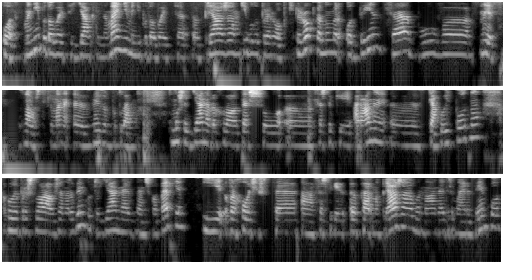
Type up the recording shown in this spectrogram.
От мені подобається, як він на мені, мені подобається е, пряжа. Які були переробки. Переробка номер один це був е, низ. Знову ж таки, у мене е, з проблема, тому що я не врахувала те, що е, все ж таки арани е, стягують по одну. А коли прийшла вже на резинку, то я не зменшила петлі. І враховуючи, що це а, все ж таки е, карна пряжа, вона не тримає резинку.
